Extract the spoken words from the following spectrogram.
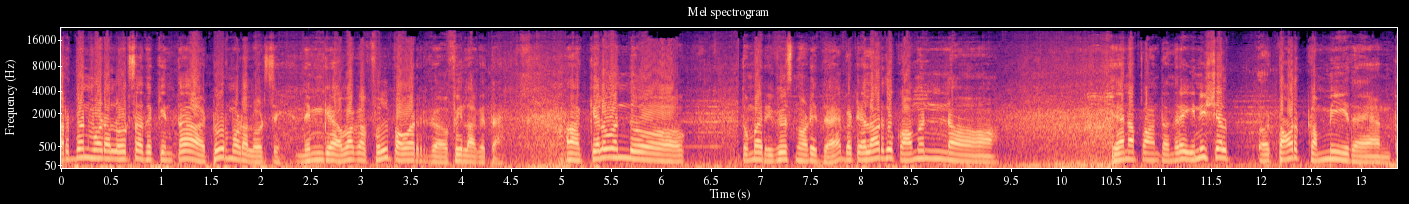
ಅರ್ಬನ್ ಮೋಡಲ್ ಓಡಿಸೋದಕ್ಕಿಂತ ಟೂರ್ ಮೋಡಲ್ ಓಡಿಸಿ. ನಿಮಗೆ ಅವಾಗ ಫುಲ್ ಪವರ್ ಫೀಲ್ ಆಗುತ್ತೆ. ಕೆಲವೊಂದು ತುಂಬ ರಿವ್ಯೂಸ್ ನೋಡಿದ್ದೆ ಬಟ್ ಎಲ್ಲರದು ಕಾಮನ್ ಏನಪ್ಪ ಅಂತಂದರೆ ಇನಿಷಿಯಲ್ ಟಾರ್ಕ್ ಕಮ್ಮಿ ಇದೆ ಅಂತ.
